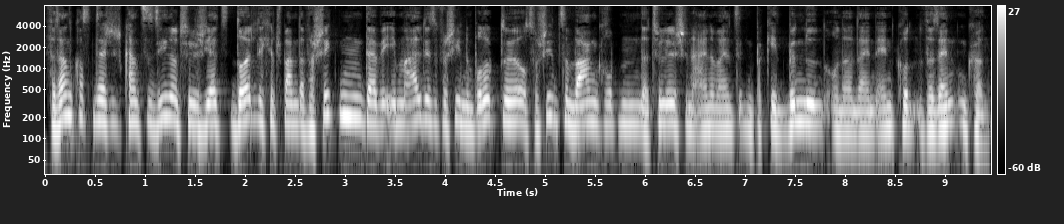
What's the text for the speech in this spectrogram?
Versandkostentechnisch kannst du sie natürlich jetzt deutlich entspannter verschicken, da wir eben all diese verschiedenen Produkte aus verschiedensten Warengruppen natürlich in einem einzigen Paket bündeln und an deinen Endkunden versenden können.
